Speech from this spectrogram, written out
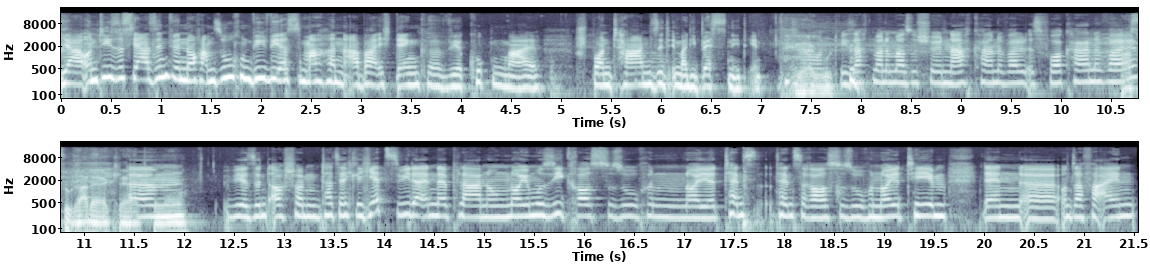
Ja, und dieses Jahr sind wir noch am Suchen, wie wir es machen, aber ich denke, wir gucken mal. Spontan sind immer die besten Ideen. sehr und gut. wie sagt man immer so schön, nach Karneval ist vor Karneval. Hast du gerade erklärt. Ähm, genau. Wir sind auch schon tatsächlich jetzt wieder in der Planung, neue Musik rauszusuchen, neue Tänz Tänze rauszusuchen, neue Themen, denn äh, unser Verein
